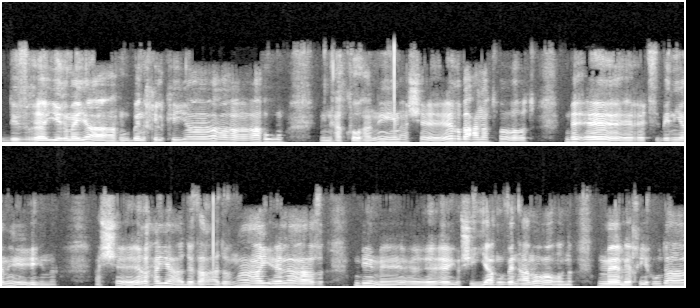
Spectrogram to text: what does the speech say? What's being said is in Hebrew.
דברי ירמיהו בן חלקיהו מן הכהנים אשר בענתות בארץ בנימין אשר היה דבר אדוני אליו בימי יאשיהו בן עמון מלך יהודה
